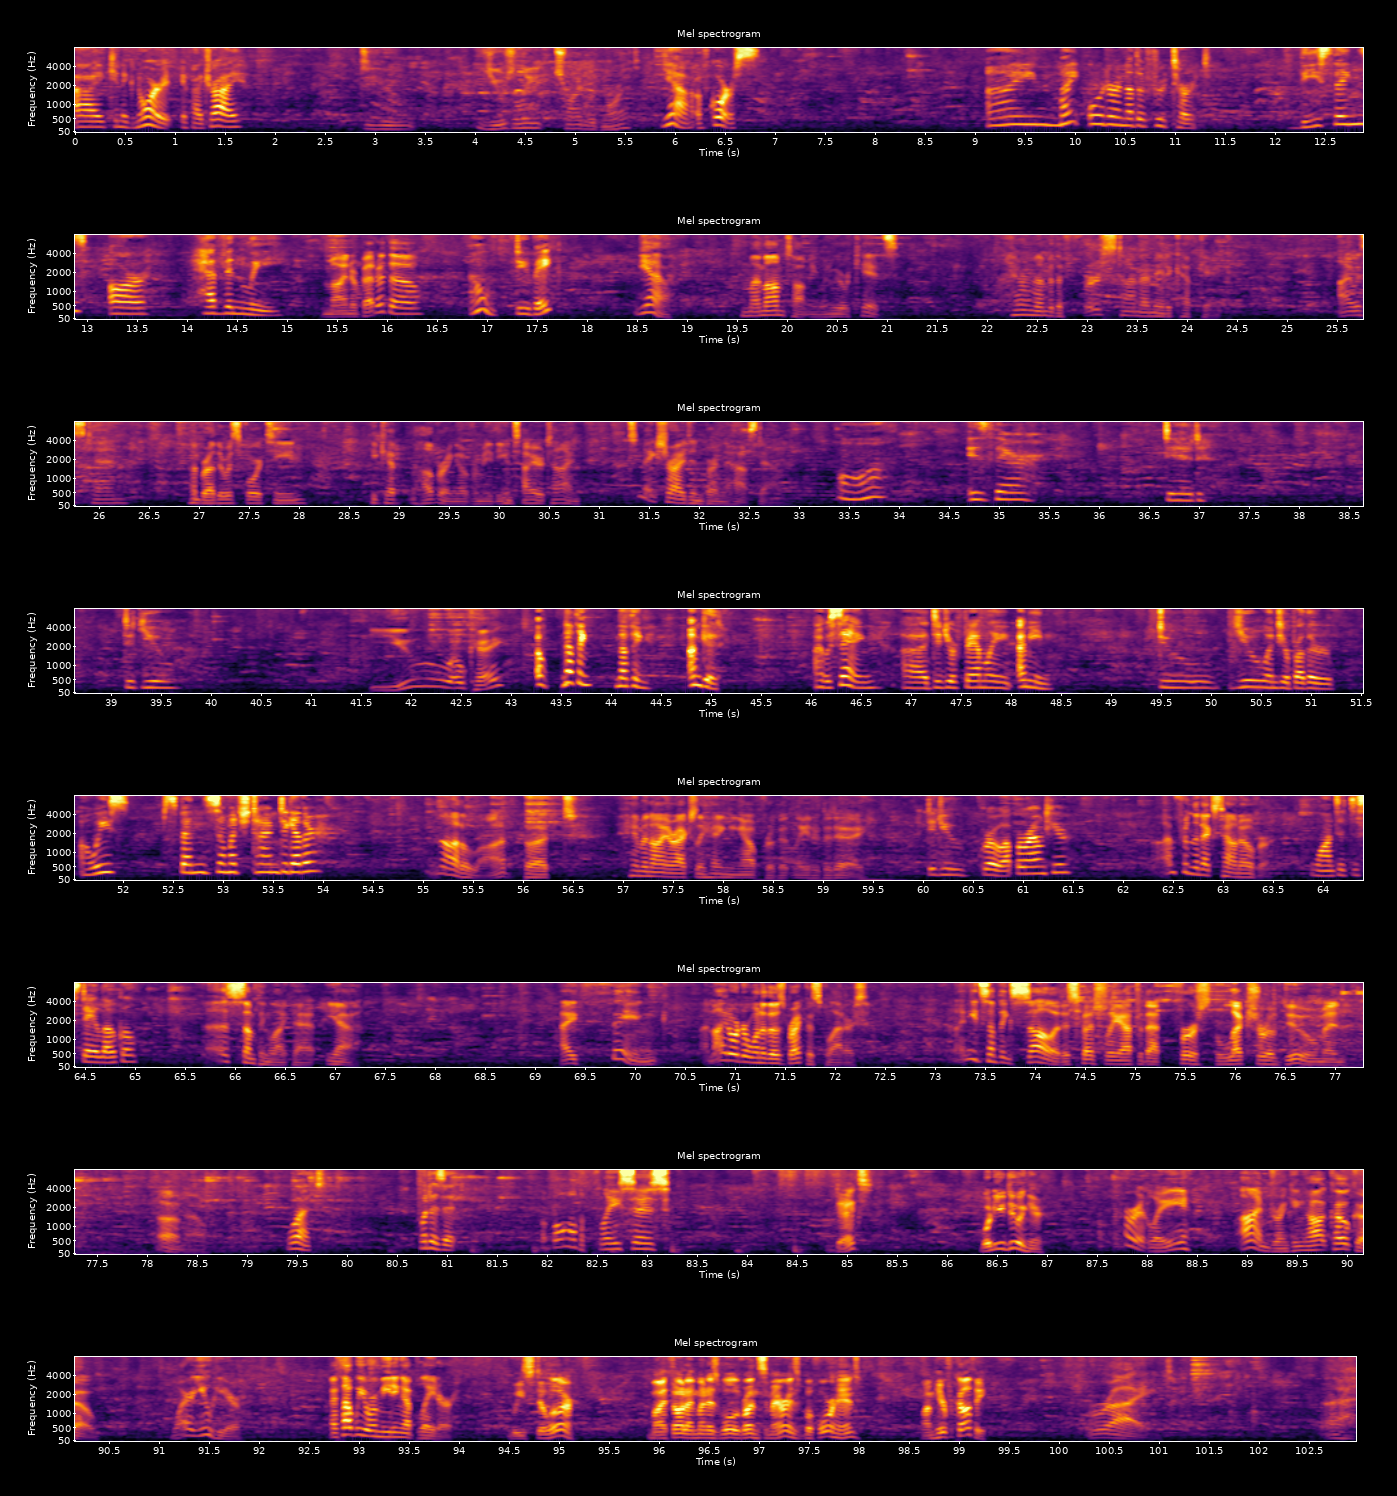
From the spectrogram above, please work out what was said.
I can ignore it if I try. Do you usually try to ignore it? Yeah, of course. I might order another fruit tart. These things are heavenly. Mine are better, though. Oh, do you bake? Yeah. My mom taught me when we were kids. I remember the first time I made a cupcake. I was 10. My brother was 14. He kept hovering over me the entire time to make sure I didn't burn the house down. Aw. Is there. Did. Did you. You okay? Oh, nothing, nothing. I'm good. I was saying, uh, did your family. I mean, do you and your brother always spend so much time together? Not a lot, but him and I are actually hanging out for a bit later today. Did you grow up around here? I'm from the next town over. Wanted to stay local? Uh, something like that, yeah. I think I might order one of those breakfast platters. I need something solid, especially after that first lecture of doom and. Oh no. What? What is it? Of all the places. Dex? What are you doing here? Currently, I'm drinking hot cocoa. Why are you here? I thought we were meeting up later. We still are. I thought I might as well run some errands beforehand. I'm here for coffee. Right. Uh,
